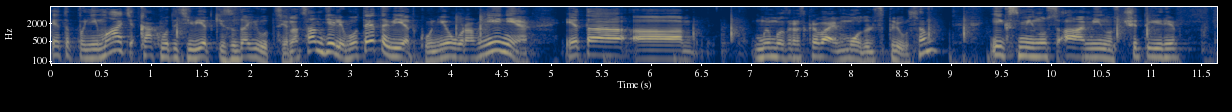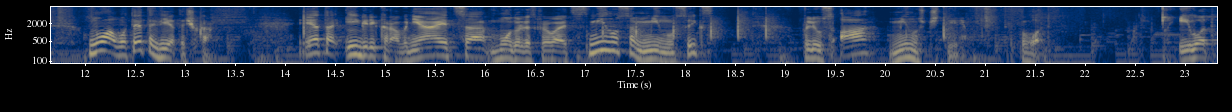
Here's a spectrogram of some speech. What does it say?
это понимать, как вот эти ветки задаются. И на самом деле вот эта ветка, у нее уравнение, это э, мы раскрываем модуль с плюсом, x минус a минус 4. Ну а вот эта веточка, это y равняется, модуль раскрывается с минусом, минус x плюс a минус 4. Вот. И вот,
